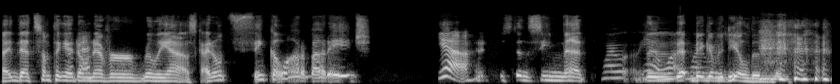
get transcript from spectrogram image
That's something I don't ever really ask. I don't think a lot about age. Yeah. It just doesn't seem that, Why, the, why- that why big of a deal, doesn't it?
